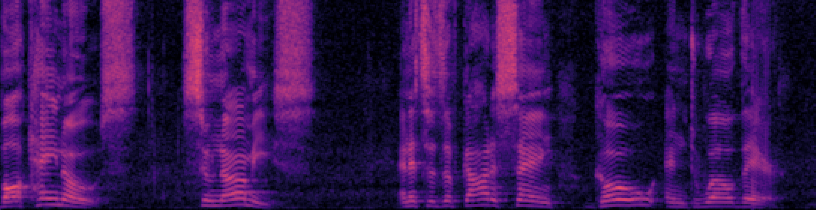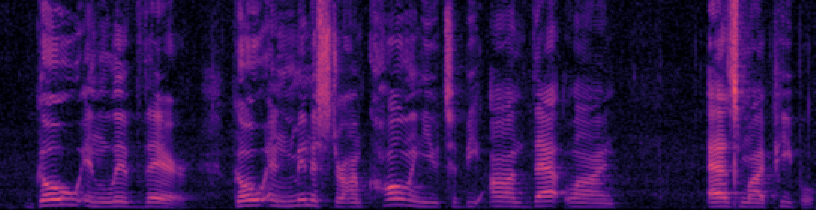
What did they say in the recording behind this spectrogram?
volcanoes, tsunamis. And it's as if God is saying, Go and dwell there, go and live there, go and minister. I'm calling you to be on that line as my people.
